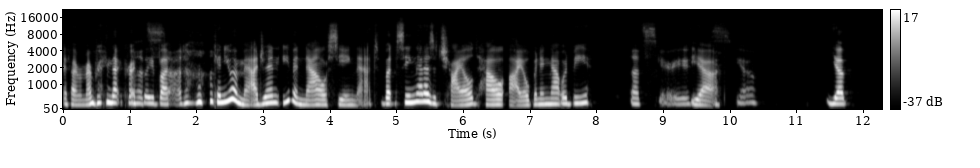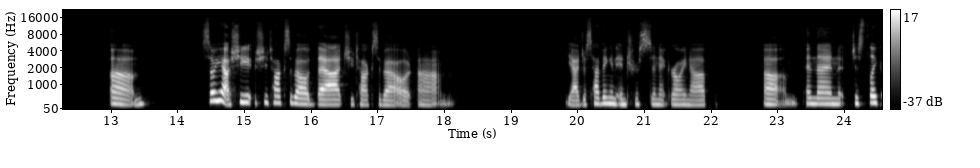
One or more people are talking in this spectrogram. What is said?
If I'm remembering that correctly. That's but can you imagine, even now, seeing that? But seeing that as a child, how eye opening that would be? That's scary. Yeah. It's- yeah. Yep. Um so yeah, she she talks about that. She talks about um yeah, just having an interest in it growing up. Um and then just like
